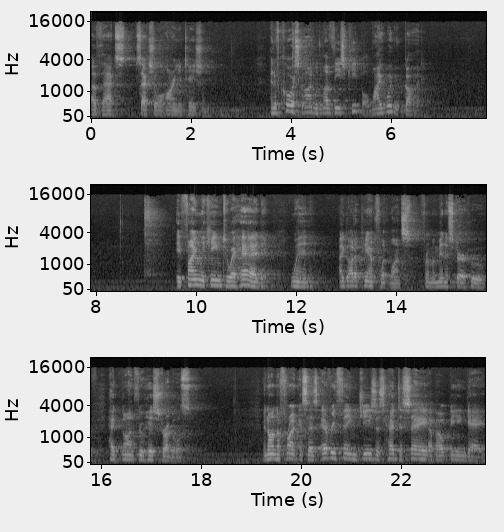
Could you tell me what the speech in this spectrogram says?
of that sexual orientation. And of course, God would love these people. Why wouldn't God? It finally came to a head when I got a pamphlet once from a minister who had gone through his struggles. And on the front, it says everything Jesus had to say about being gay.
